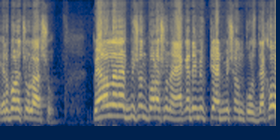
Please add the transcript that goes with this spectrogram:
এরপরে চলে আসো। প্যারালাল অ্যাডমিশন পড়াশোনা একাডেমিক টু অ্যাডমিশন কোর্স দেখো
